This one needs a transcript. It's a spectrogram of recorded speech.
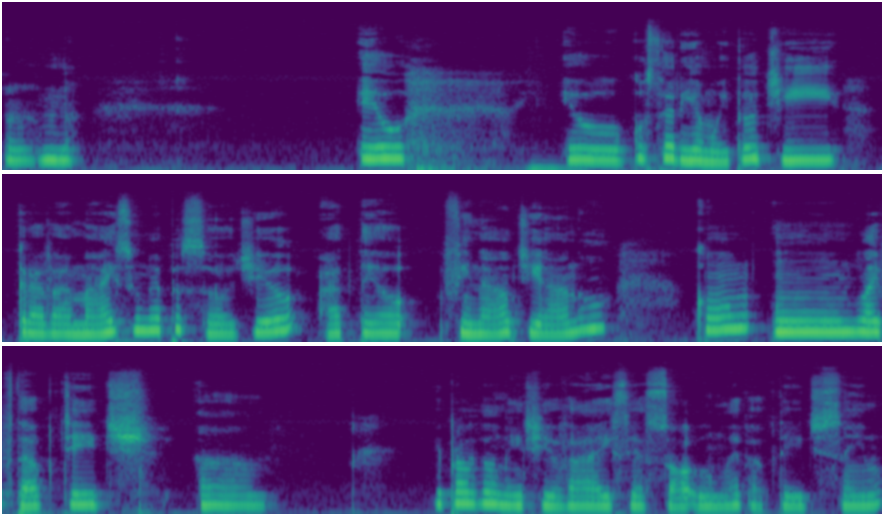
Um, eu eu gostaria muito de gravar mais um episódio até o final de ano com um live update um, e provavelmente vai ser só um live update sem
